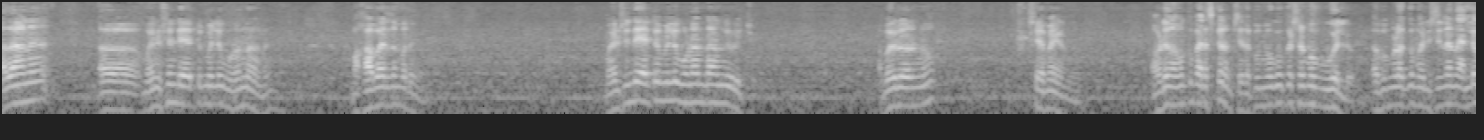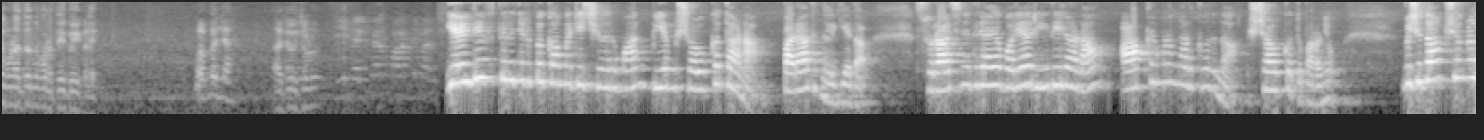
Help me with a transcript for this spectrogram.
അതാണ് മനുഷ്യന്റെ ഏറ്റവും വലിയ ഗുണം എന്നാണ് മഹാഭാരതം പറയുന്നത്. മനുഷ്യന്റെ ഏറ്റവും വലിയ ഗുണം എന്താണെന്ന് ചോദിച്ചു. അപ്പൊ ഇവർ പറഞ്ഞു ക്ഷമയാണ് അവിടെ നമുക്ക് പരസ്പരം ചിലപ്പോൾ നമുക്കൊക്കെ ക്ഷമ പോവുമല്ലോ. അപ്പൊ നമ്മളൊക്കെ മനുഷ്യന്റെ നല്ല ഗുണത്തൊന്ന് പുറത്തേക്ക് പോയി കളയും. കുഴപ്പമില്ല. എൽ ഡി എഫ് തിരഞ്ഞെടുപ്പ് കമ്മിറ്റി ചെയർമാൻ പി എം ഷൌക്കത്താണ് പരാതി നൽകിയത്. സ്വരാജിനെതിരായ വലിയ രീതിയിലാണ് ആക്രമണം നടക്കുന്നതെന്ന് ഷൌക്കത്ത് പറഞ്ഞു. വിശദാംശങ്ങൾ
